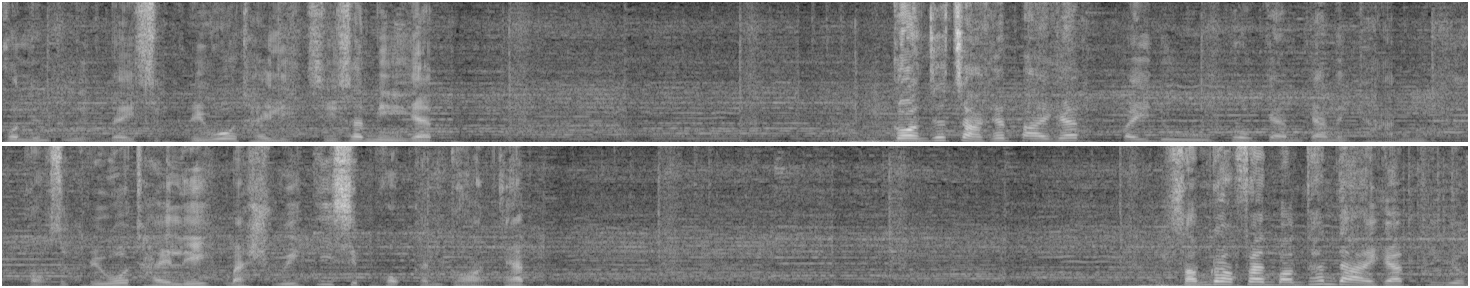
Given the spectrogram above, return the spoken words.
คนอื่น ๆ ในศึกริโวไทยลีกซีซั่นนี้ครับ ก่อนจะจากกันไปครับ ไปดูโปรแกรมการแข่งขันของศึกริโวไทยลีกแมชวีคที่16 กันก่อนครับสำหรับแฟนบอลท่านใดครับที่มีโอ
